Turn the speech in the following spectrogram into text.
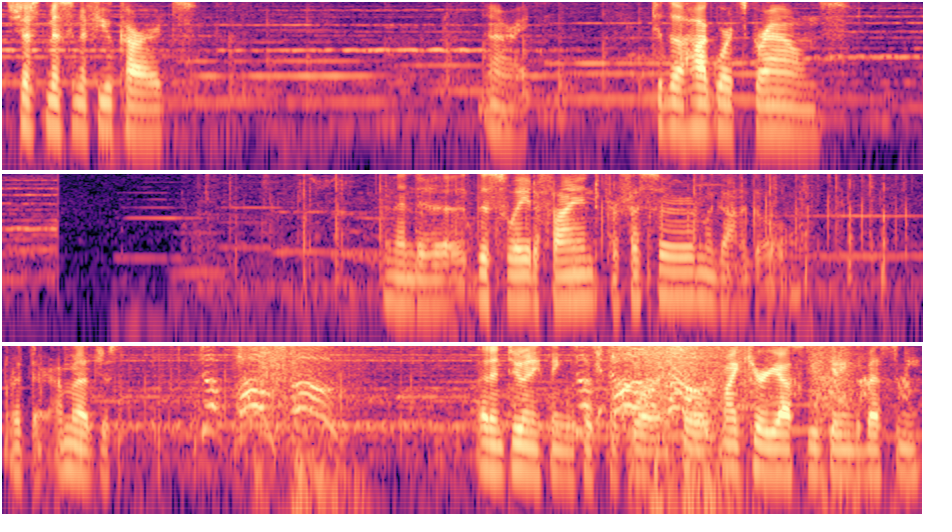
It's just missing a few cards. Alright. To the Hogwarts grounds. And then to this way to find Professor McGonagall. Right there. I'm gonna just I didn't do anything with this before, so my curiosity is getting the best of me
